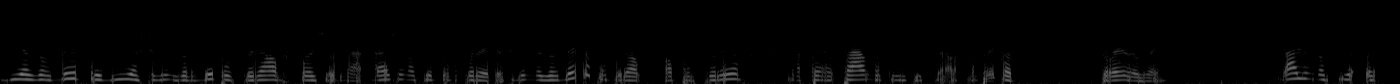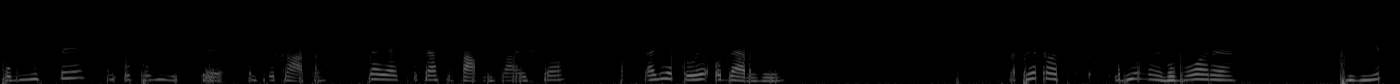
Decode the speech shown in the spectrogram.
Дія завжди це дія, що він завжди повторяв щось одне. Далі у нас є повторити, щоб він не завжди це повторяв, а повторив на певну кількість разів. Наприклад, три рази. Далі у нас є оповісти і оповісти і чекати. Це я, якщо чесно, сам не знаю що. Далі є коли одержую. Наприклад, він говорить привіт,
